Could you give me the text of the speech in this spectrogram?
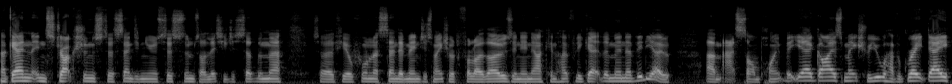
Again, instructions to send in your systems, I literally just said them there. So if you want to send them in, just make sure to follow those, and then I can hopefully get them in a video um, at some point. But yeah, guys, make sure you all have a great day.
